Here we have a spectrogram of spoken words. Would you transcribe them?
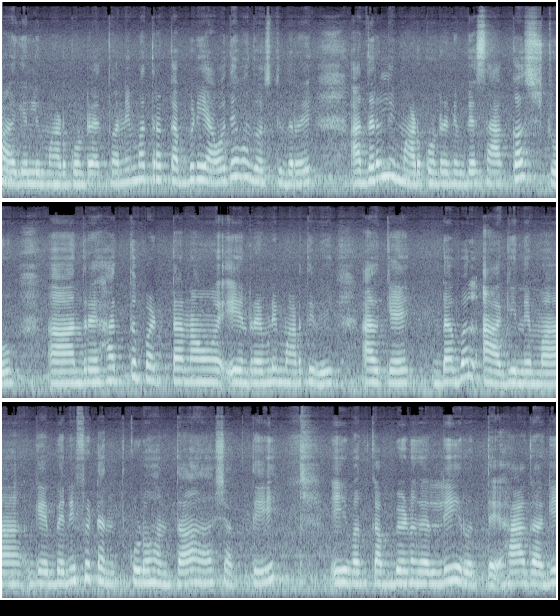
ಬಾಳ್ಗೆಯಲ್ಲಿ ಮಾಡಿಕೊಂಡ್ರೆ ಅಥವಾ ನಿಮ್ಮ ಹತ್ರ ಕಬ್ಬಿಣ ಯಾವುದೇ ಒಂದು ವಸ್ತು ಇದ್ದರೆ ಅದರಲ್ಲಿ ಮಾಡಿಕೊಂಡ್ರೆ ನಿಮಗೆ ಸಾಕಷ್ಟು ಅಂದರೆ ಹತ್ತು ಪಟ್ಟ ನಾವು ಏನು ರೆಮಿಡಿ ಮಾಡ್ತೀವಿ, ಅದಕ್ಕೆ ಡಬಲ್ ಆಗಿ ನಿಮಗೆ ಬೆನಿಫಿಟ್ ಅಂತ ಕೊಡುವಂಥ ಶಕ್ತಿ ಈ ಒಂದು ಕಬ್ಬಿಣದಲ್ಲಿ ಇರುತ್ತೆ. ಹಾಗಾಗಿ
